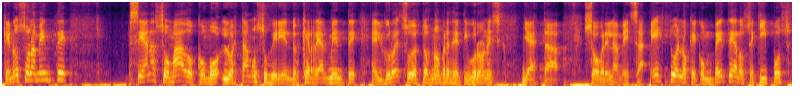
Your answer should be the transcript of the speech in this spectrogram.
que no solamente se han asomado como lo estamos sugiriendo, es que realmente el grueso de estos nombres de tiburones ya está sobre la mesa. Esto en lo que compete a los equipos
